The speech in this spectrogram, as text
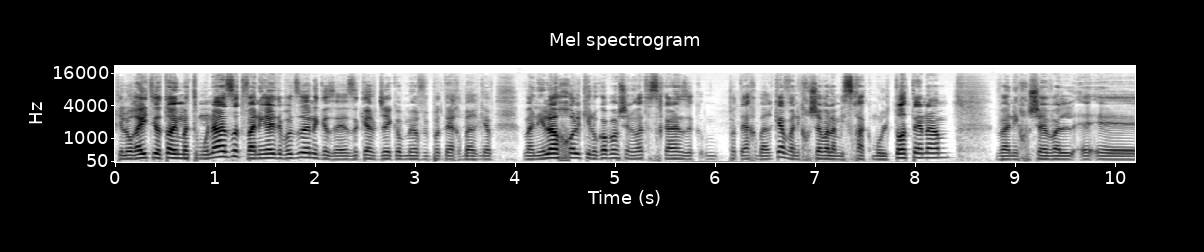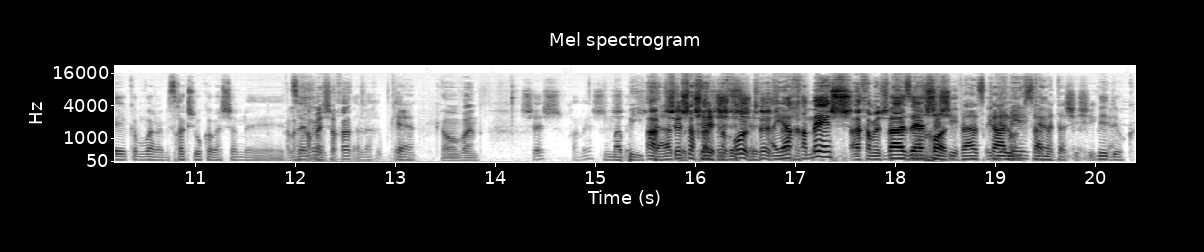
כאילו ראיתי אותו עם התמונה הזאת, ואני ראיתי את זה, אני כזה, איזה כיף ג'ייקוב מרפי פותח בהרכב. ואני לא יכול, כאילו כל פעם שאני רואה את השחקן הזה פותח בהרכב, אני חושב על המשחק מול טוטנאם, ואני חושב על, אה, אה, כמובן, על המשחק שהוא כבש שם אה, על צמד. החמש אחת? ה- כן. כמובן. שש, חמש? עם שש. הבעיטה אה, הזאת. שש אחת, נכון, שש. היה חמש, היה חמש ואז היה נכון, שישי. ואז קלום שם כן, את השישי. כן. בדיוק.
